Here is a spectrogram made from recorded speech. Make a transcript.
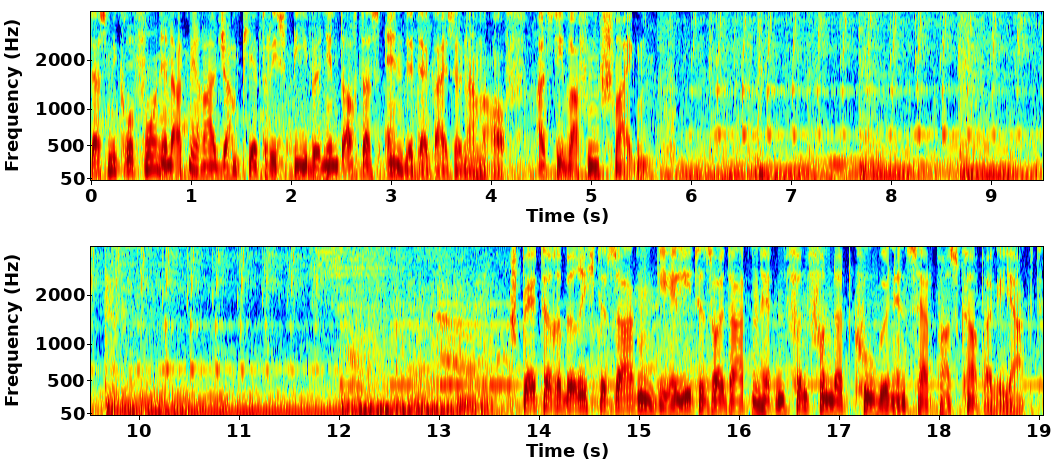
Das Mikrofon in Admiral Giampietris Bibel nimmt auch das Ende der Geiselnahme auf, als die Waffen schweigen. Spätere Berichte sagen, die Elitesoldaten hätten 500 Kugeln in Serpas Körper gejagt.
